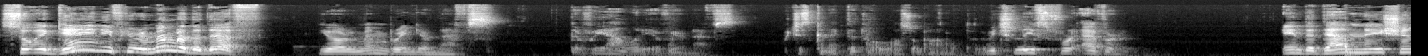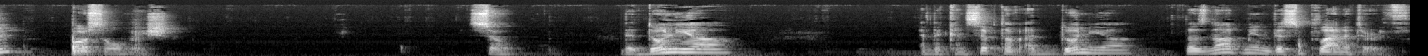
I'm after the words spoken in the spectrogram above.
So again, if you remember the death, you are remembering your nafs, the reality of your nafs, which is connected to Allah subhanahu wa ta'ala, which lives forever in the damnation or salvation. So the dunya and the concept of a dunya does not mean this planet Earth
